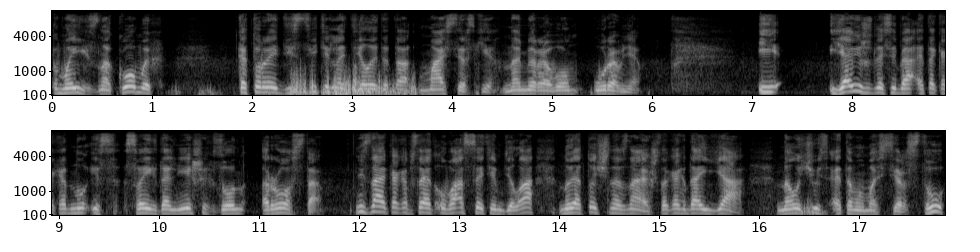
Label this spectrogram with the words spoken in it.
моих знакомых, которые действительно делают это мастерски на мировом уровне. И я вижу для себя это как одну из своих дальнейших зон роста – не знаю, как обстоят у вас с этим дела, но я точно знаю, что когда я научусь этому мастерству,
